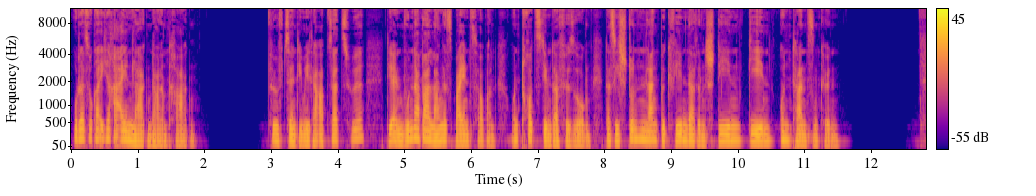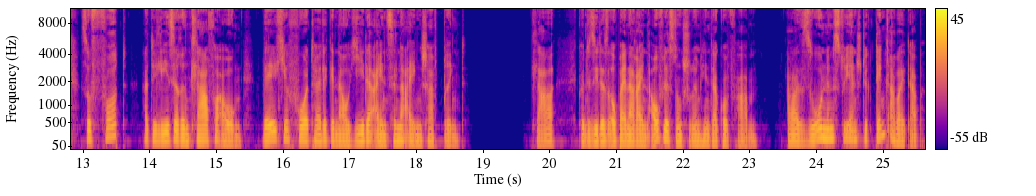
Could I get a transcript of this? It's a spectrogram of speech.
oder sogar Ihre Einlagen darin tragen. 5 cm Absatzhöhe, die ein wunderbar langes Bein zaubern und trotzdem dafür sorgen, dass Sie stundenlang bequem darin stehen, gehen und tanzen können. Sofort hat die Leserin klar vor Augen, welche Vorteile genau jede einzelne Eigenschaft bringt. Klar, könnte sie das auch bei einer reinen Auflistung schon im Hinterkopf haben. Aber so nimmst du ihr ein Stück Denkarbeit ab.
